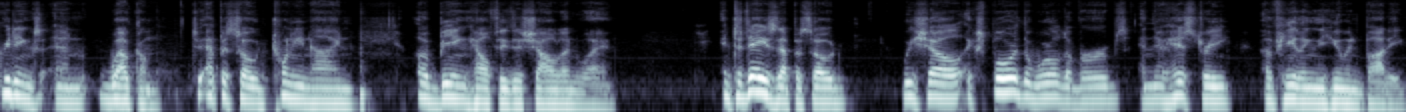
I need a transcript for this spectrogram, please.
Greetings and welcome to episode 29 of Being Healthy the Shaolin Way. In today's episode, we shall explore the world of herbs and their history of healing the human body.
